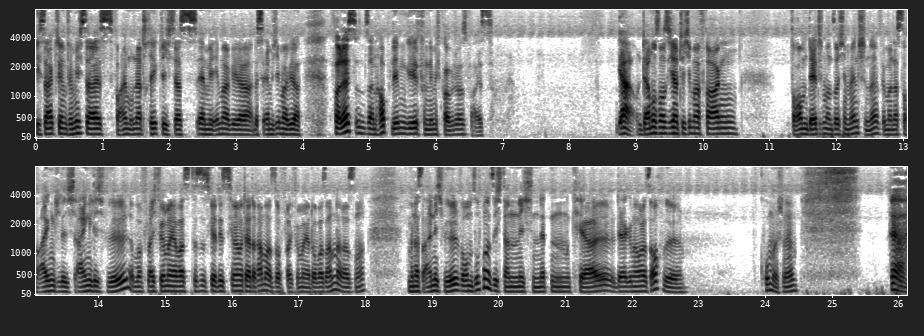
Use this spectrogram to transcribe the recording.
Ich sagte ihm, für mich sei es vor allem unerträglich, dass er mir immer wieder, dass er mich immer wieder verlässt und sein Hauptleben geht, von dem ich kaum etwas weiß. Ja, und da muss man sich natürlich immer fragen, warum datet man solche Menschen, ne? Wenn man das doch eigentlich, eigentlich will, aber vielleicht will man ja was, das ist ja das Thema mit der Dramasoft, vielleicht will man ja doch was anderes, ne? Wenn man das eigentlich will, warum sucht man sich dann nicht einen netten Kerl, der genau das auch will? Komisch, ne? Ja,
